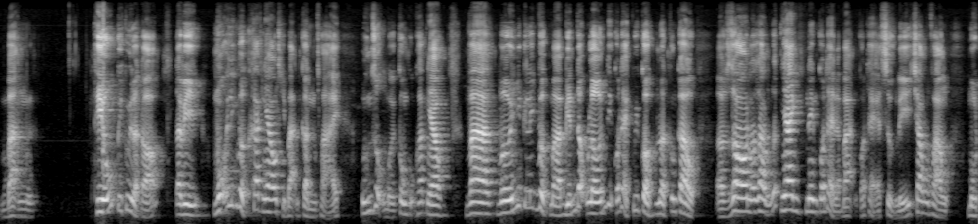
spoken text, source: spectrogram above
bạn thiếu cái quy luật đó. Tại vì mỗi lĩnh vực khác nhau thì bạn cần phải ứng dụng một công cụ khác nhau. Và với những cái lĩnh vực mà biến động lớn thì có thể quy cầu luật cung cầu uh, do nó dao động rất nhanh nên có thể là bạn có thể xử lý trong vòng một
